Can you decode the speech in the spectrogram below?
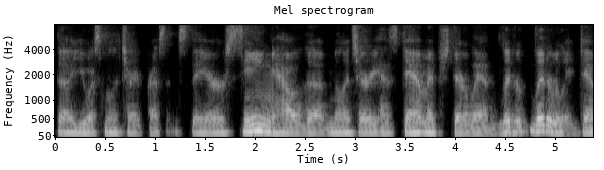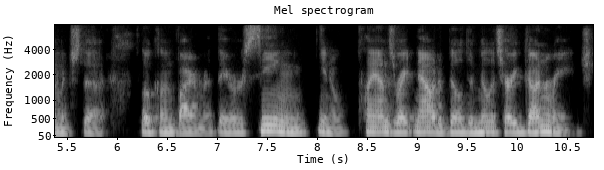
the US military presence. They are seeing how the military has damaged their land, lit- literally damaged the local environment. They are seeing, you know, plans right now to build a military gun range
